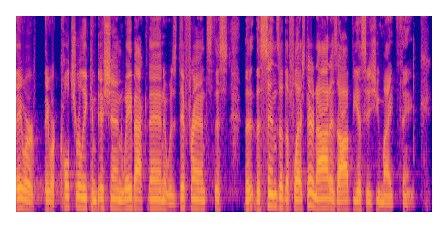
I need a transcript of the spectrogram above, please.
They were, they were culturally conditioned way back then. It was different. This, the, the sins of the flesh, they're not as obvious as you might think.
